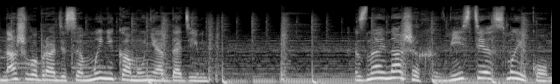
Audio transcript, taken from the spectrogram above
нашего Брадиса мы никому не отдадим. Знай наших вместе с «Маяком».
